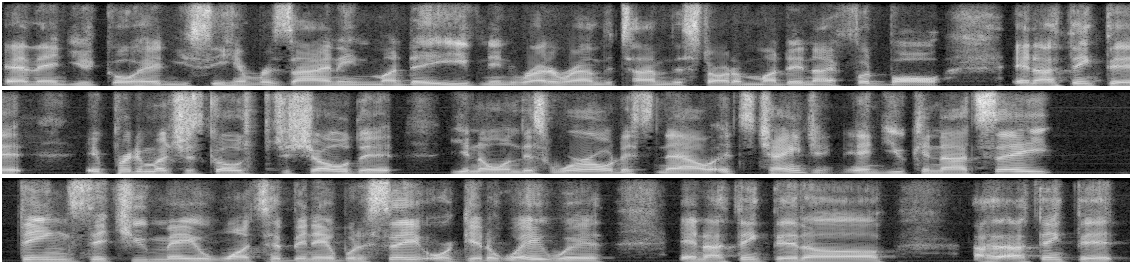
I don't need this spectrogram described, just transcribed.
And then you go ahead and you see him resigning Monday evening, right around the time the start of Monday Night Football. And I think that it pretty much just goes to show that, you know, in this world, it's now it's changing. And you cannot say things that you may once have been able to say or get away with. And I think that uh I, I think that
